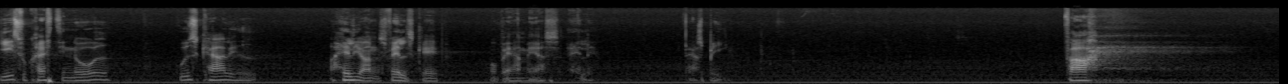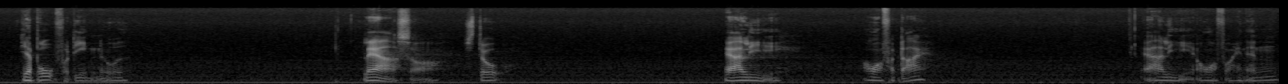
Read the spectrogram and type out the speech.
Jesu Kristi nåde, Guds kærlighed og Helligåndens fællesskab må være med os alle. Deres ben. Far, vi har brug for din nåde. Lær os at stå ærlige over for dig, ærlige over for hinanden,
